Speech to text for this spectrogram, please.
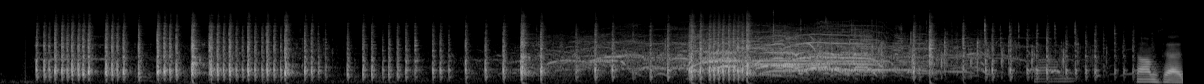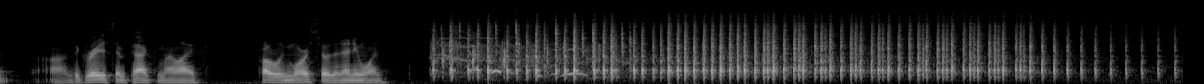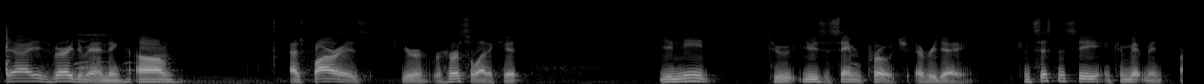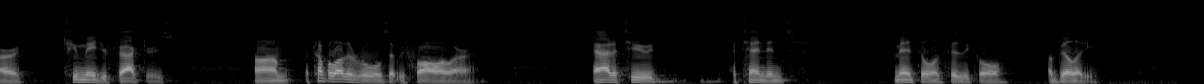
Tom's had uh, the greatest impact in my life, probably more so than anyone. Yeah, he's very demanding. Um, as far as your rehearsal etiquette, you need to use the same approach every day. Consistency and commitment are two major factors. Um, a couple other rules that we follow are attitude, attendance, mental and physical ability.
